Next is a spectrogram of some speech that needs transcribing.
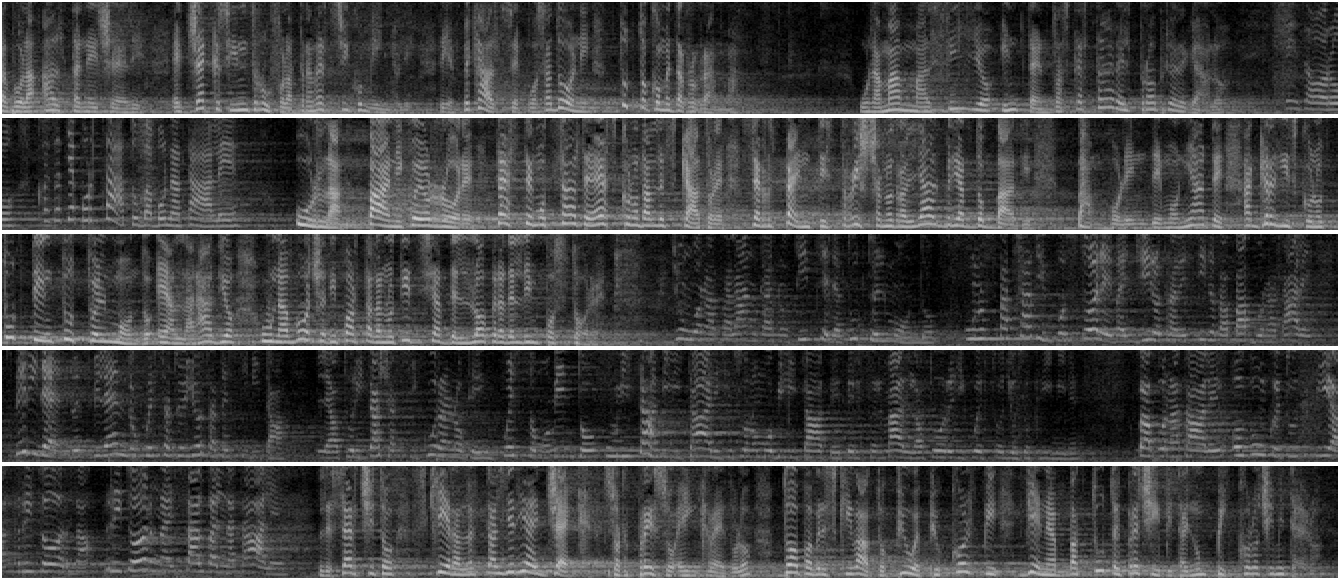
Slitta vola alta nei cieli e Jack si intrufola attraverso i comignoli, riempie calze, posadoni, tutto come da programma. Una mamma al figlio intento a scartare il proprio regalo. Tesoro, cosa ti ha portato Babbo Natale? Urla, panico e orrore, teste mozzate escono dalle scatole, serpenti strisciano tra gli alberi addobbati, bambole indemoniate aggrediscono tutti in tutto il mondo e alla radio una voce riporta la notizia dell'opera dell'impostore. Giungono a valanga notizie da tutto il mondo. Uno sfacciato impostore va in giro travestito da Babbo Natale, deridendo e svilendo questa gioiosa festività. Le autorità ci assicurano che in questo momento unità militari si sono mobilitate per fermare l'autore di questo odioso crimine. Babbo Natale, ovunque tu sia, ritorna, ritorna e salva il Natale. L'esercito schiera l'artiglieria e Jack, sorpreso e incredulo, dopo aver schivato più e più colpi, viene abbattuto e precipita in un piccolo cimitero.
